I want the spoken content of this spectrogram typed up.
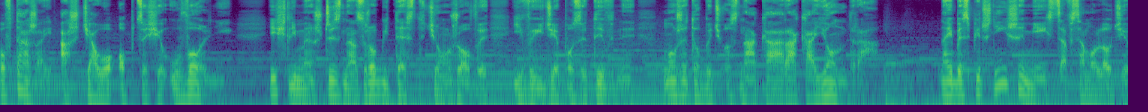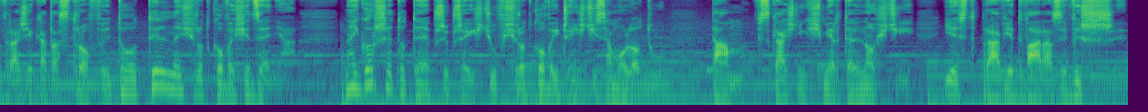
Powtarzaj, aż ciało obce się uwolni. Jeśli mężczyzna zrobi test ciążowy i wyjdzie pozytywny, może to być oznaka raka jądra. Najbezpieczniejsze miejsca w samolocie w razie katastrofy to tylne środkowe siedzenia. Najgorsze to te przy przejściu w środkowej części samolotu. Tam wskaźnik śmiertelności jest prawie dwa razy wyższy.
